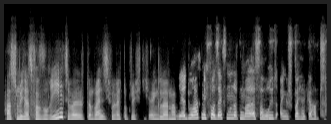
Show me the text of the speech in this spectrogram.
Hast du mich als Favorit? Weil dann weiß ich vielleicht, ob ich dich eingeladen habe. Ja, du hast mich vor sechs Monaten mal als Favorit eingespeichert gehabt.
